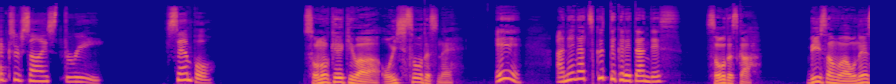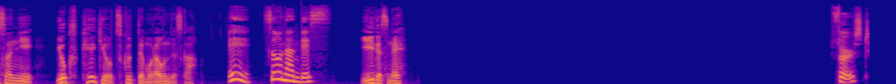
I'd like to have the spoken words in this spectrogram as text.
Exercise 3. Sample. そのケーキは美味しそうですね。ええ、姉が作ってくれたんです。そうですか。B さんはお姉さんによくケーキを作ってもらうんですか？ええ、そうなんです。いいですね。First,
